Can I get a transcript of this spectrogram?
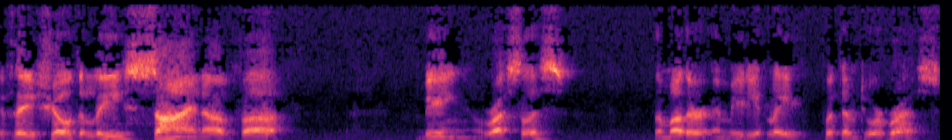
if they showed the least sign of uh, being restless, the mother immediately put them to her breast.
